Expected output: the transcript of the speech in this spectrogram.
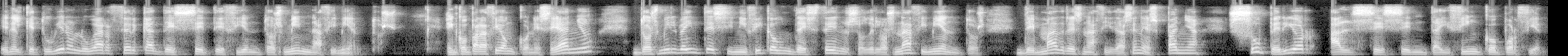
en el que tuvieron lugar cerca de 700.000 nacimientos. En comparación con ese año, 2020 significa un descenso de los nacimientos de madres nacidas en España superior al 65%.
